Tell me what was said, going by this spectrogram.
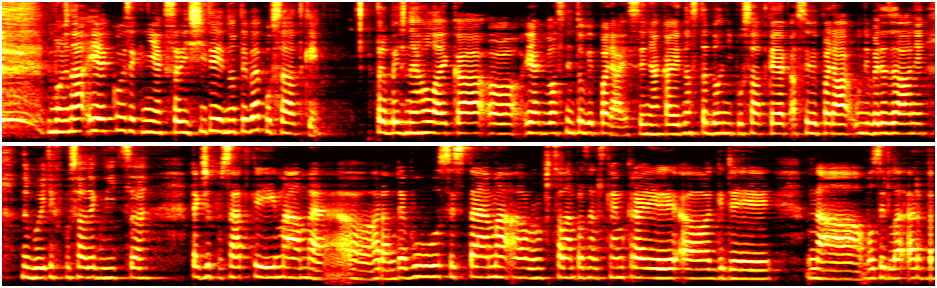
Možná i jako řekni, jak se liší ty jednotlivé posádky pro běžného lajka, eh, jak vlastně to vypadá, jestli je nějaká jedna stabilní posádka, jak asi vypadá univerzálně, nebo je těch posádek více? Takže posádky máme eh, randevu systém eh, v celém plzeňském kraji, kdy na vozidle RV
